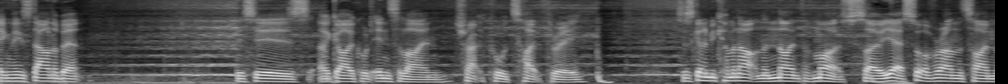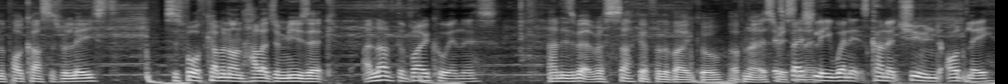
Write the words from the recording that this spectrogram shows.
Taking things down a bit. This is a guy called Interline, track called Type 3. This is going to be coming out on the 9th of March, so yeah, sort of around the time the podcast is released. This is forthcoming on Halogen Music, I love the vocal in this, and he's a bit of a sucker for the vocal, I've noticed recently. especially when it's kind of tuned oddly.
